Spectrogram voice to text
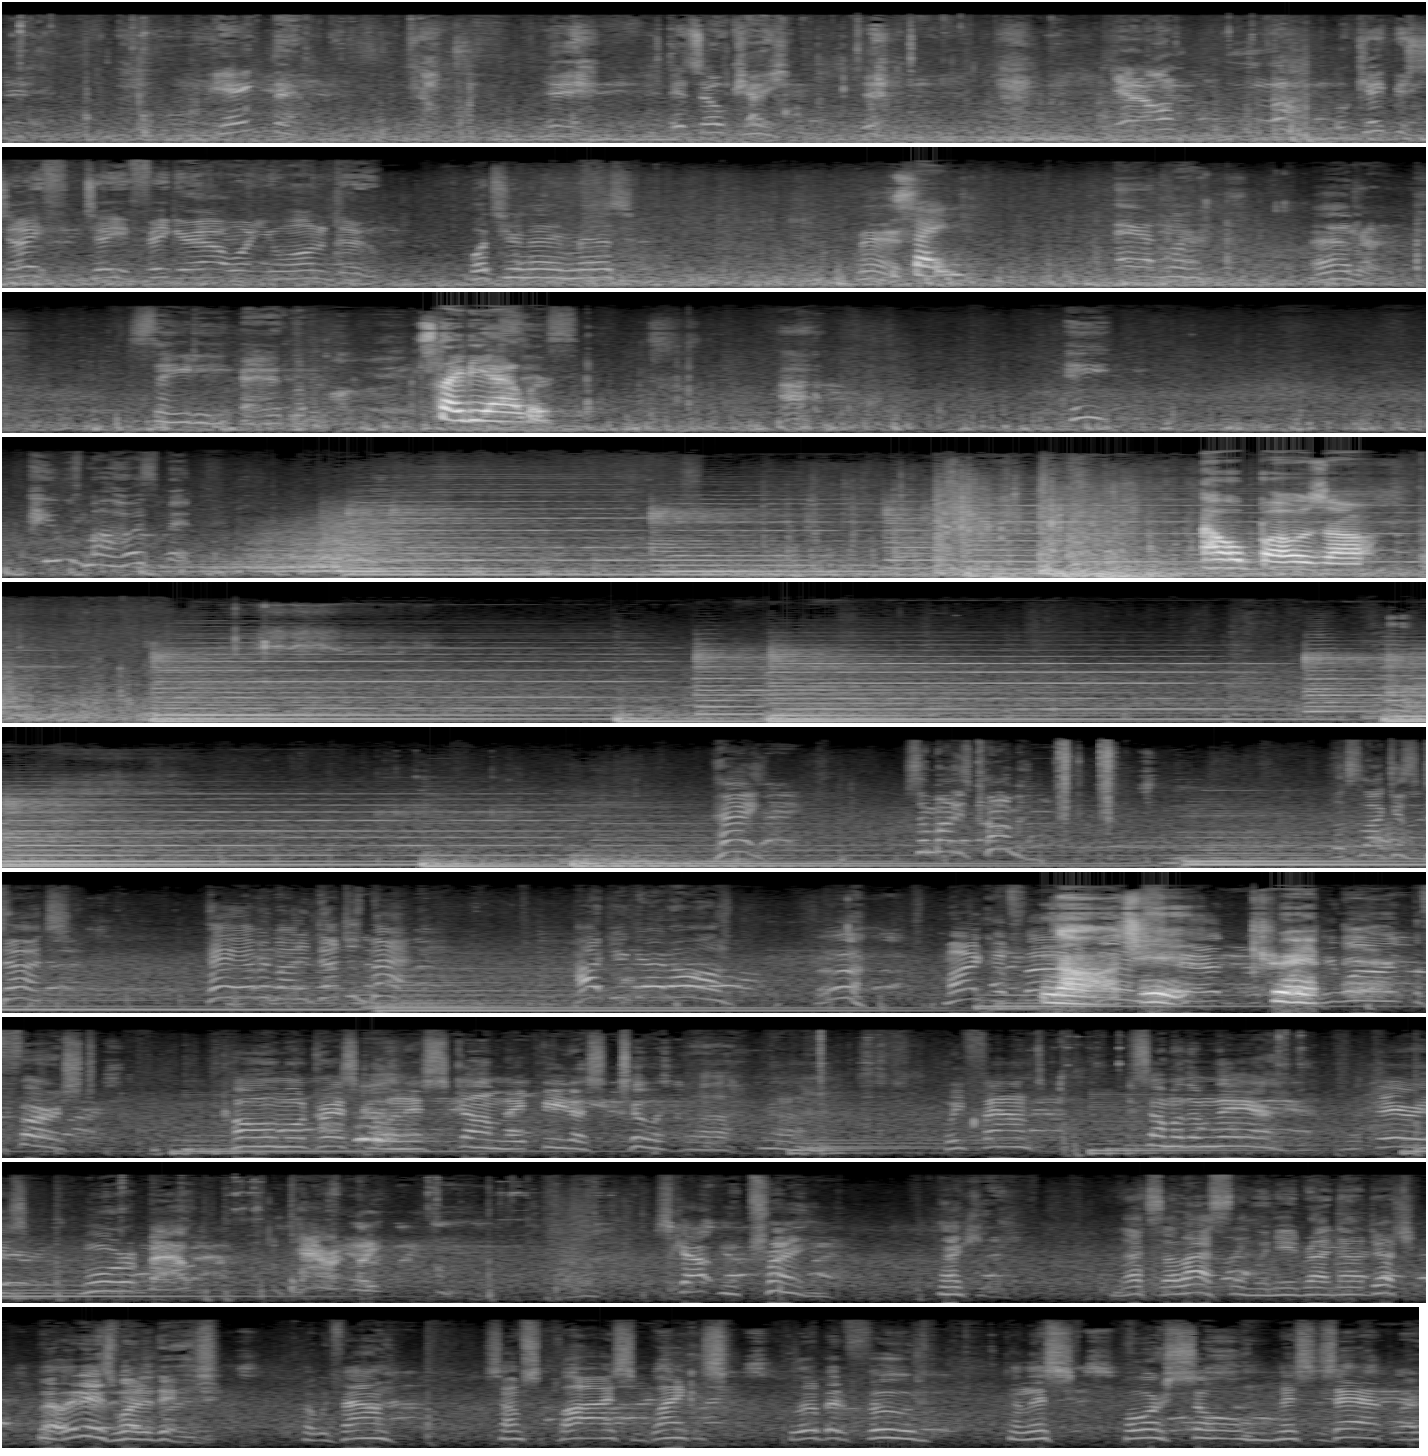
We ain't them. Yeah, It's okay. Get on. We'll keep you safe until you figure out what you want to do. What's your name, miss? Miss Sadie. Adler. Adler. Sadie Adler. Sadie Adler. He... He was my husband. El Bozo. Micah found Nah, shit. Trip. We weren't the first. Colm O'Driscoll and his scum, they beat us to it. Uh, uh, we found some of them there, but there is more about, apparently. Scouting the train. Thank you. That's the last thing we need right now, Dutch. Well, it is what it is. But we found some supplies, some blankets, a little bit of food, and this poor soul, Mrs. Adler,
